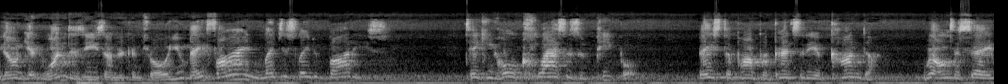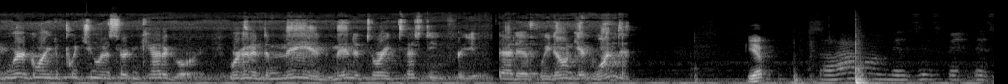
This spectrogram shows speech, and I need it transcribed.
you don't get one disease under control, you may find legislative bodies taking whole classes of people based upon propensity of conduct. Well, to say we're going to put you in a certain category, we're going to demand mandatory testing for you. That if we don't get one disease, Yep. so how long has this been this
